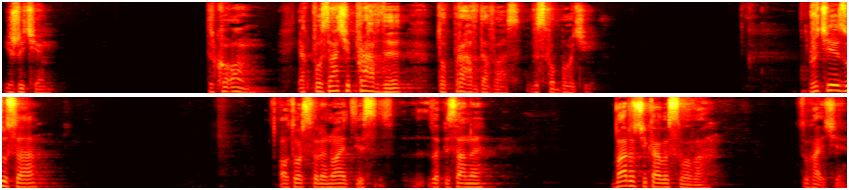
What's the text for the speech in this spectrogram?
i życiem. Tylko On. Jak poznacie prawdę, to prawda was wyswobodzi. W życiu Jezusa autorstwo White jest zapisane bardzo ciekawe słowa. Słuchajcie.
